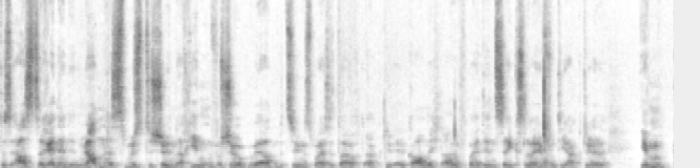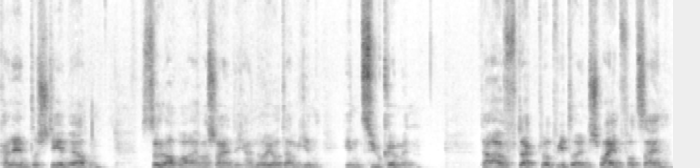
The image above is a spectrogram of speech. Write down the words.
Das erste Rennen in Mernes musste schon nach hinten verschoben werden, beziehungsweise taucht aktuell gar nicht auf bei den sechs Läufen, die aktuell im Kalender stehen werden, soll aber wahrscheinlich ein neuer Termin hinzukommen. Der Auftakt wird wieder in Schweinfurt sein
